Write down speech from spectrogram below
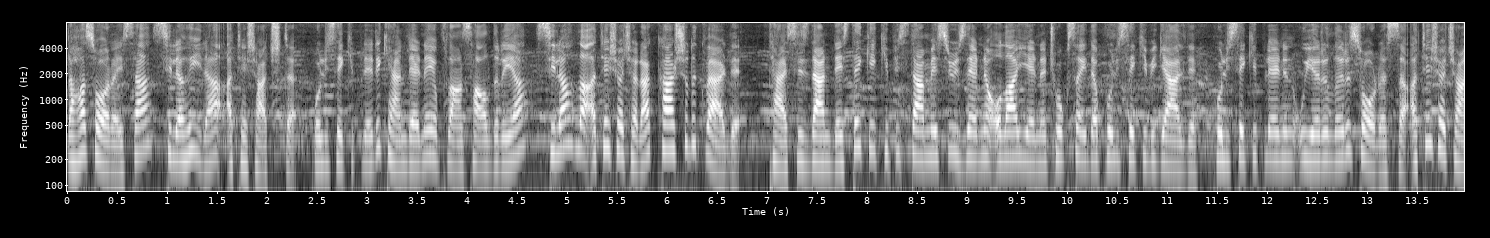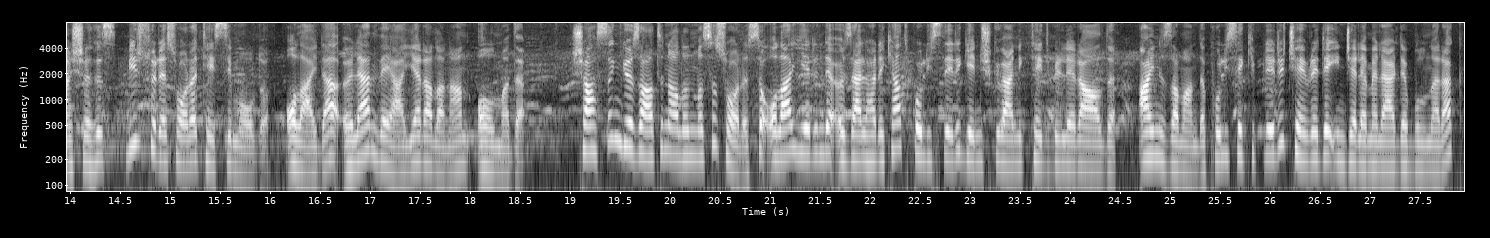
Daha sonra ise silahıyla ateş açtı. Polis ekipleri kendilerine yapılan saldırıya silahla ateş açarak karşılık verdi. Telsizden destek ekip istenmesi üzerine olay yerine çok sayıda polis ekibi geldi. Polis ekiplerinin uyarıları sonrası ateş açan şahıs bir süre sonra teslim oldu. Olayda ölen veya yaralanan olmadı. Şahsın gözaltına alınması sonrası olay yerinde özel harekat polisleri geniş güvenlik tedbirleri aldı. Aynı zamanda polis ekipleri çevrede incelemelerde bulunarak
